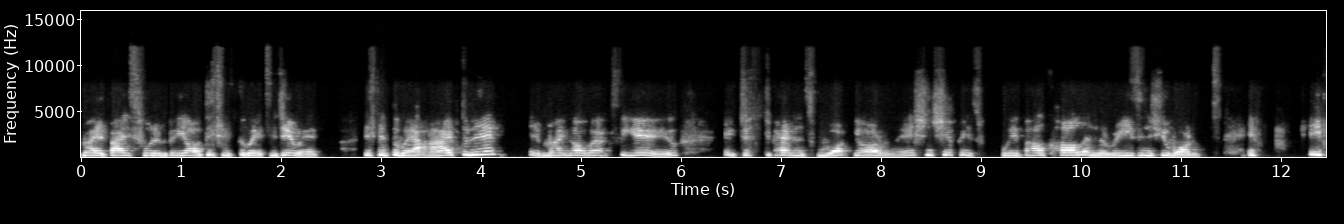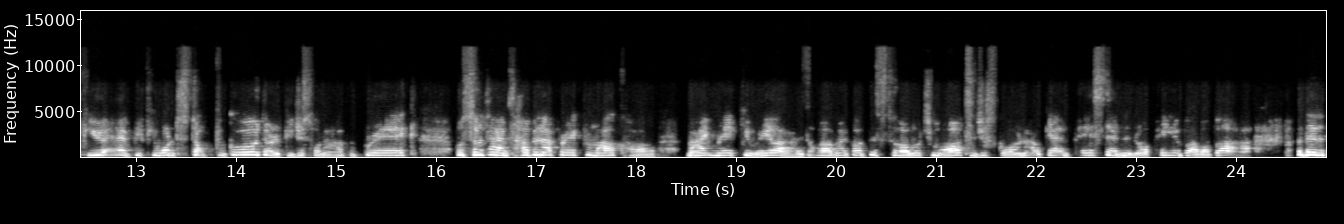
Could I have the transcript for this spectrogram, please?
my advice wouldn't be, oh, this is the way to do it. This is the way I've done it. It might not work for you. It just depends what your relationship is with alcohol and the reasons you want. If if you have, if you want to stop for good or if you just want to have a break. But sometimes having that break from alcohol might make you realize, oh my God, there's so much more to just going out getting pissed, ending up here, blah, blah, blah. But then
